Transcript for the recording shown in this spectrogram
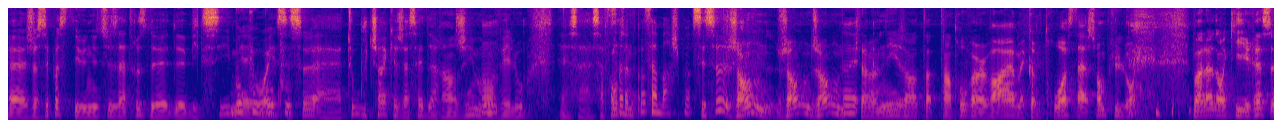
Je ne sais pas si tu es une utilisatrice de, de Bixi, mais oui, c'est ça. À tout bout de champ que j'essaie de ranger mon Mm. vélo, ça ne fonctionne ça, pas. ça marche pas. C'est ça, jaune, jaune, jaune. Ouais. Puis à un moment donné, genre, t'en- trouves un vert, mais comme trois stations plus loin. voilà, donc il reste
